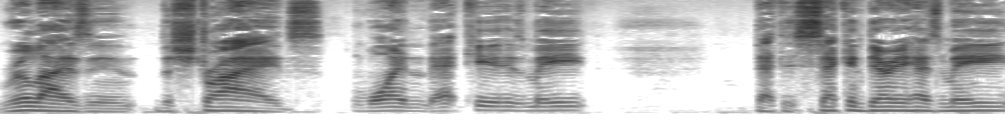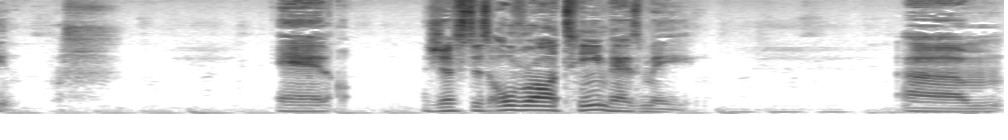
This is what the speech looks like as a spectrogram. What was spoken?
realizing the strides one that kid has made that the secondary has made and just this overall team has made um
